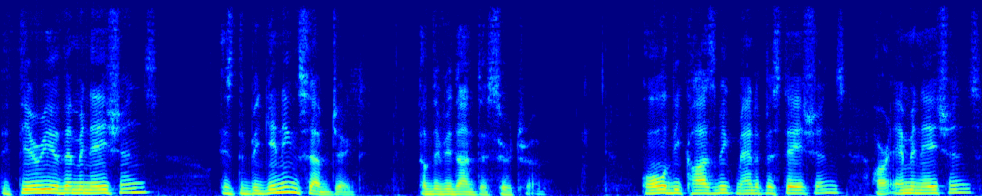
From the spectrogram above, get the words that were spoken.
The theory of emanations is the beginning subject of the Vedanta Sutra. All the cosmic manifestations are emanations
